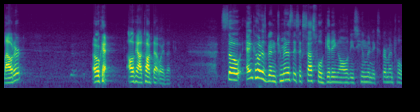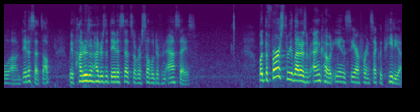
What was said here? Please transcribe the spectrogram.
Louder? Okay. Okay, I'll talk that way then. So ENCODE has been tremendously successful getting all of these human experimental um, data sets up. We have hundreds and hundreds of data sets over several different assays. But the first three letters of ENCODE, E and C, are for encyclopedia.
